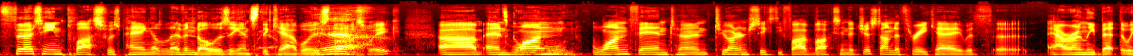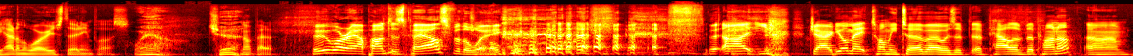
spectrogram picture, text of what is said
13 plus was paying $11 against the Cowboys Yeah. last week. Um, and one one fan turned 265 bucks into just under 3k with uh, our only bet that we had on the Warriors 13 plus. Wow. Sure. Not bad. Who were our punters' pals for the week? Uh, you, Jared, your mate Tommy Turbo was a, a pal of the punter. Um,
